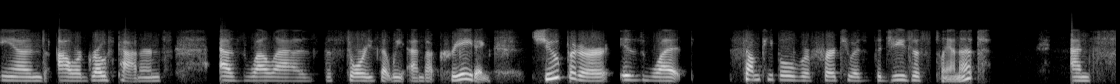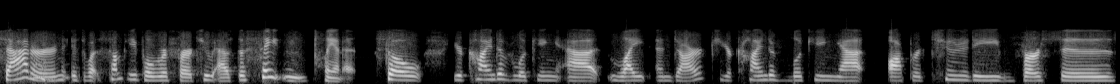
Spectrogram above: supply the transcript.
and our growth patterns as well as the stories that we end up creating. Jupiter is what some people refer to as the Jesus planet, and Saturn mm. is what some people refer to as the Satan planet. So you're kind of looking at light and dark, you're kind of looking at opportunity versus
